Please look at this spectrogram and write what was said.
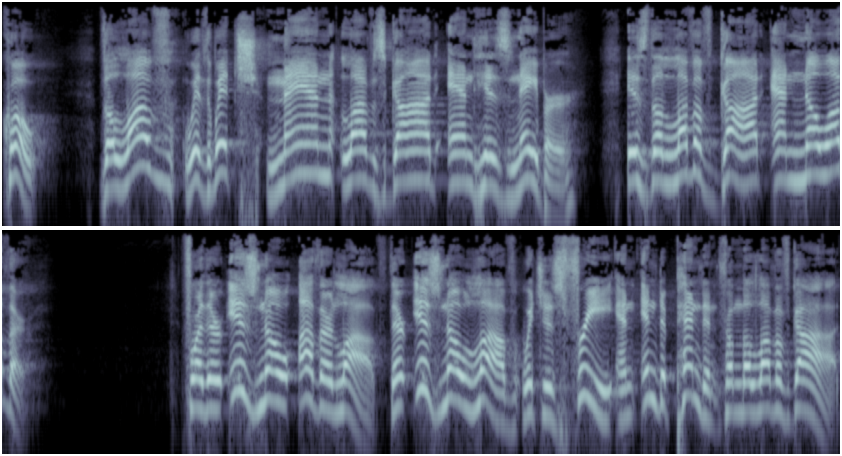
quote, the love with which man loves God and his neighbor is the love of God and no other. For there is no other love. There is no love which is free and independent from the love of God.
